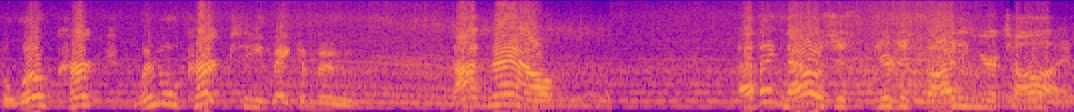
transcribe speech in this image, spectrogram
But will Kirk? When will Kirksey make a move? Not now. I think now it's just you're just biding your time.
